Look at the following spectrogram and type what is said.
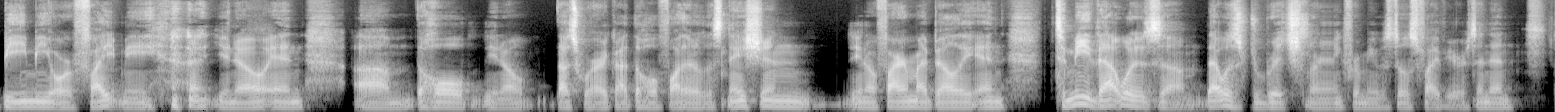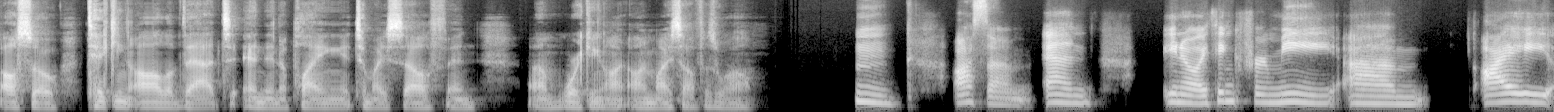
be me or fight me, you know, and um, the whole, you know, that's where I got the whole fatherless nation, you know, fire in my belly. And to me, that was um, that was rich learning for me was those five years, and then also taking all of that and then applying it to myself and um, working on on myself as well. Mm, awesome, and you know, I think for me, um, I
